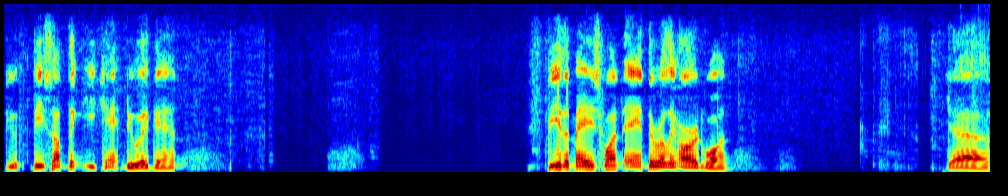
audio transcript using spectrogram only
Do- Be something he can't do again. Be the maze one and the really hard one. Yes.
